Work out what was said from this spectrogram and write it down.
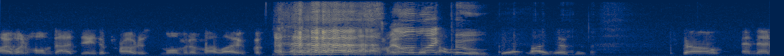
I went home that day, the proudest moment of my life. Smelling like poo. Like, this is- so, and then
